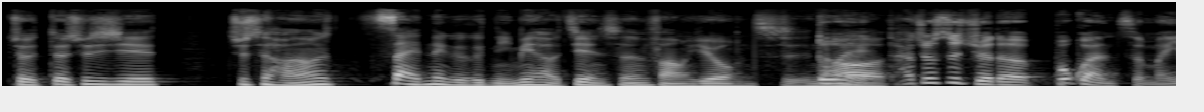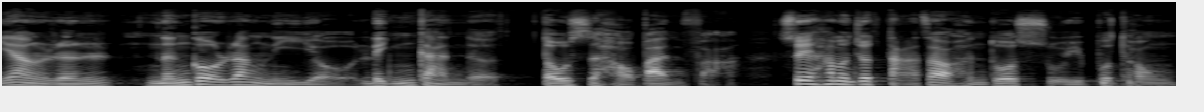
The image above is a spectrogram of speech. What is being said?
就对，就是一些。就是好像在那个里面还有健身房、游泳池，然后他就是觉得不管怎么样，人能够让你有灵感的都是好办法，所以他们就打造很多属于不同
